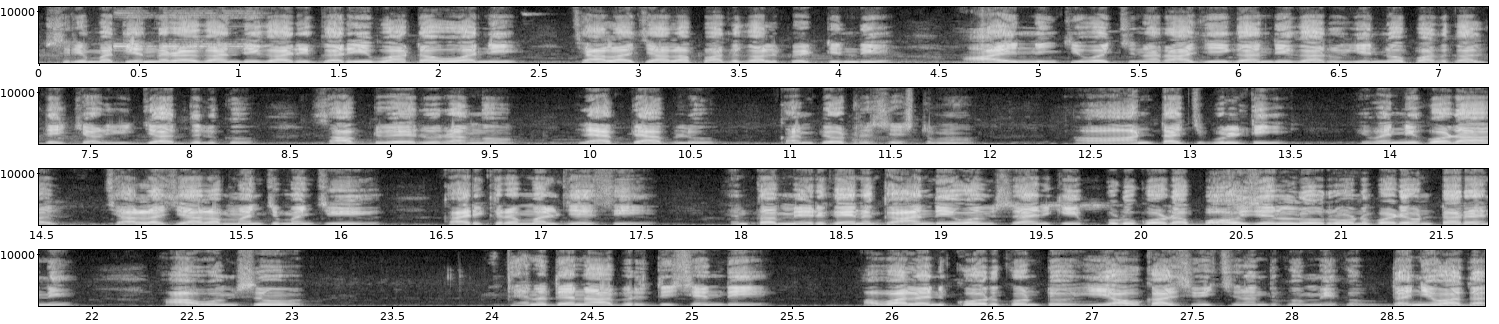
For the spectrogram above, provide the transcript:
శ్రీమతి ఇందిరాగాంధీ గారి గరీబ్ హఠావో అని చాలా చాలా పథకాలు పెట్టింది. ఆయన నుంచి వచ్చిన రాజీవ్ గాంధీ గారు ఎన్నో పథకాలు తెచ్చాడు విద్యార్థులకు సాఫ్ట్వేర్ రంగం ల్యాప్టాప్లు కంప్యూటర్ సిస్టము అన్టచబిలిటీ ఇవన్నీ కూడా చాలా చాలా మంచి మంచి కార్యక్రమాలు చేసి ఇంత మెరుగైన గాంధీ వంశానికి ఎప్పుడు కూడా బహుజనులు రుణపడి ఉంటారని ఆ వంశం దినదిన అభివృద్ధి చెంది అవ్వాలని కోరుకుంటూ ఈ అవకాశం ఇచ్చినందుకు మీకు ధన్యవాదాలు.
